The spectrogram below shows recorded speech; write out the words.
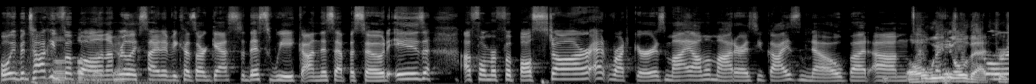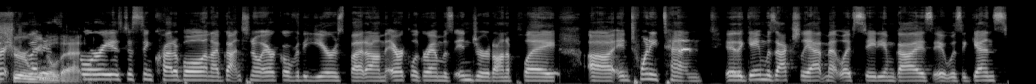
Well, we've been talking football, and I'm really excited because our guest this week on this episode is a former football star at Rutgers, my alma mater, as you guys know. But um, oh, we know that story, for sure. We know that story is just incredible, and I've gotten to know Eric over the years. But um, Eric LeGrand was injured on a play uh, in 2010. The game was actually at MetLife Stadium, guys. It was against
